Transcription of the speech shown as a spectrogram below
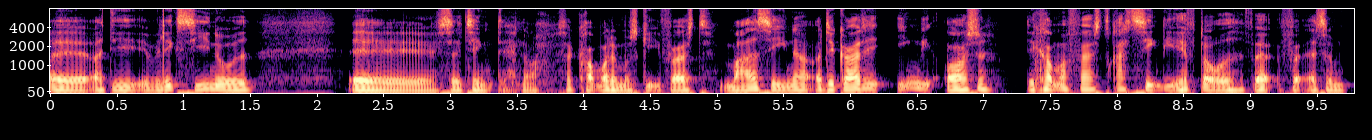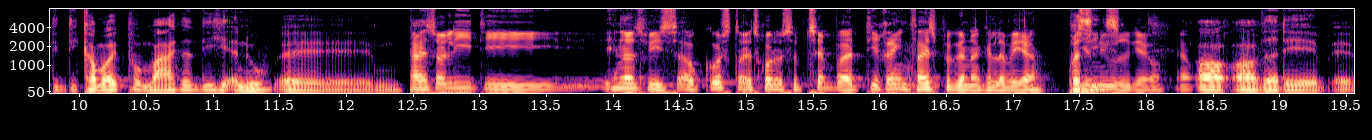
øh, og de vil ikke sige noget. Øh, så jeg tænkte, nå, så kommer det måske først meget senere. Og det gør det egentlig også. Det kommer først ret sent i efteråret. For, for, altså, de, de kommer ikke på markedet lige her nu. Øh, Nej, så lige de henholdsvis august og jeg tror det var september, at de rent faktisk begynder at kan levere Præcis. de nye udgaver. Ja. og, og hvad er det, øh,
